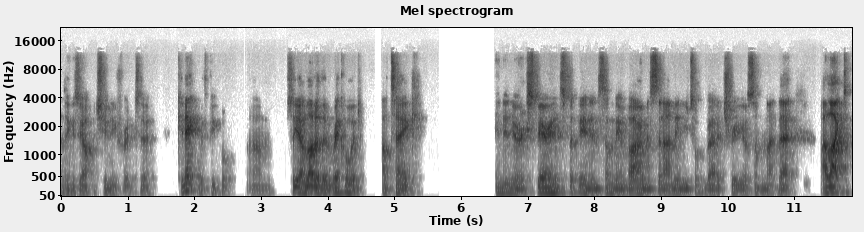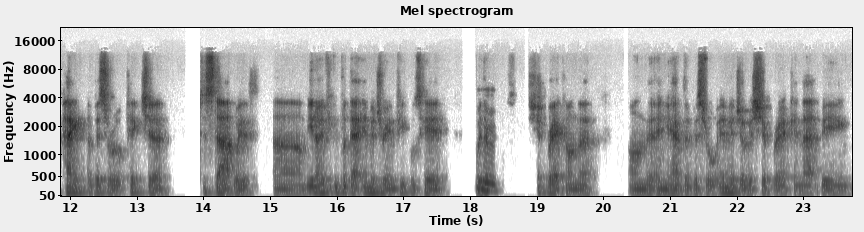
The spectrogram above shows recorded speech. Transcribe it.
I think is the opportunity for it to connect with people. Um, so yeah, a lot of the record I'll take and in your experience, but then in some of the environments that I'm in, you talk about a tree or something like that. I like to paint a visceral picture to start with. Um, you know, if you can put that imagery in people's head with mm-hmm. a shipwreck on the on the and you have the visceral image of a shipwreck and that being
